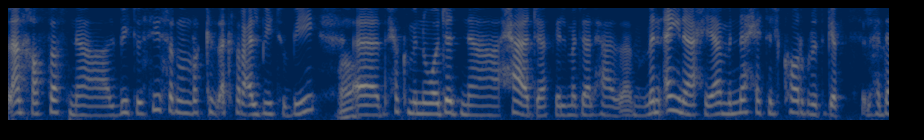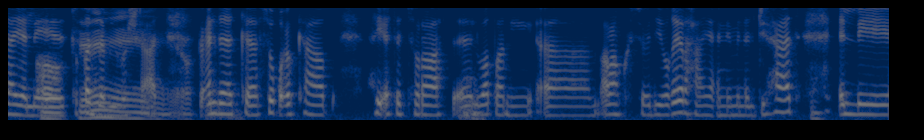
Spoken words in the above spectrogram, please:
الآن خففنا ال B2C صرنا نركز أكثر على ال B2B بحكم إنه وجدنا حاجة في المجال هذا. من أي ناحية؟ من ناحية ال corporate gifts الهدايا اللي okay، تقدم للمنشات okay. فعندك سوق عكاظ. هيئة التراث الوطني آه، أرامكو السعودية وغيرها يعني من الجهات اللي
